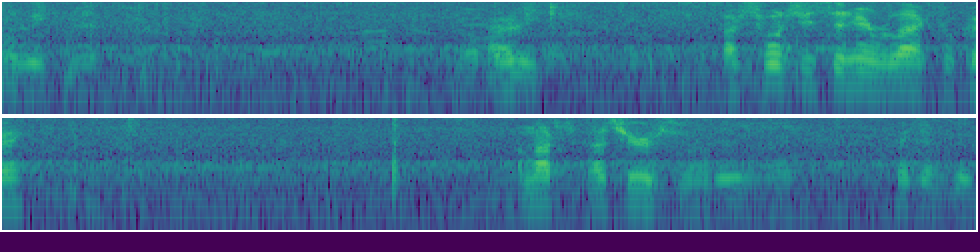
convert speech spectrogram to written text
A week, man. Not my week. I just want you to sit here and relax, okay? I'm not, that's yours. No, dude, I think I'm good.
